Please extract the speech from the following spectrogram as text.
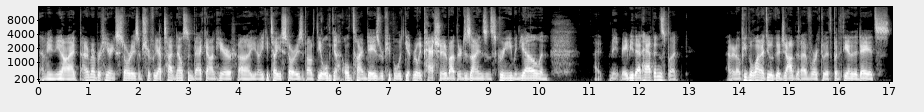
I mean, you know, I, I remember hearing stories. I'm sure if we got Todd Nelson back on here, uh, you know, he could tell you stories about the old old time days where people would get really passionate about their designs and scream and yell, and I, maybe that happens, but I don't know. People want to do a good job that I've worked with, but at the end of the day, it's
